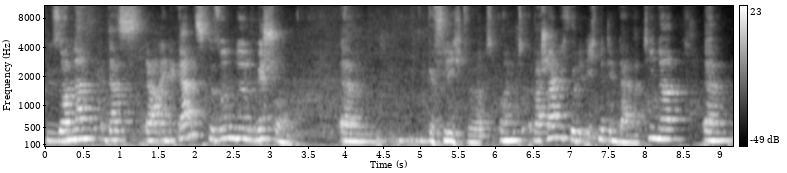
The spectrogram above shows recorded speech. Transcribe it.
mhm. sondern dass da eine ganz gesunde Mischung ähm, gepflegt wird. Und wahrscheinlich würde ich mit dem Dalmatiner ähm,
